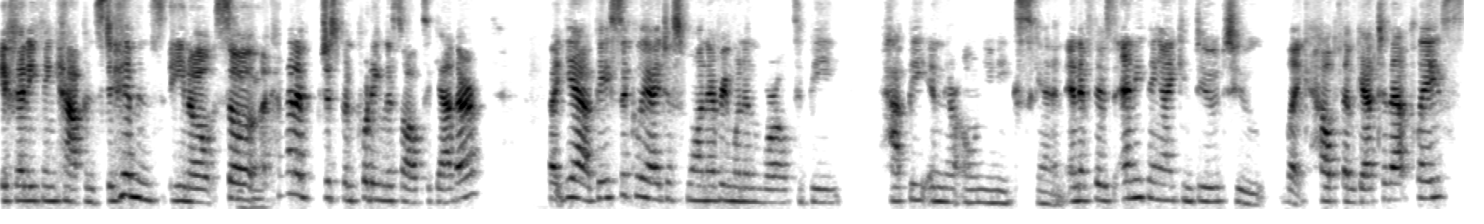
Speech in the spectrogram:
if anything happens to him and you know so mm-hmm. i kind of just been putting this all together but yeah basically i just want everyone in the world to be happy in their own unique skin. And if there's anything i can do to like help them get to that place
